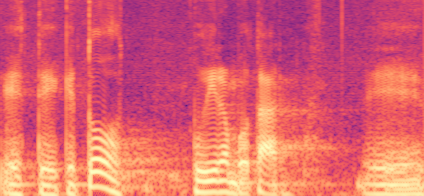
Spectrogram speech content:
este, que todos pudieran votar. Eh,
